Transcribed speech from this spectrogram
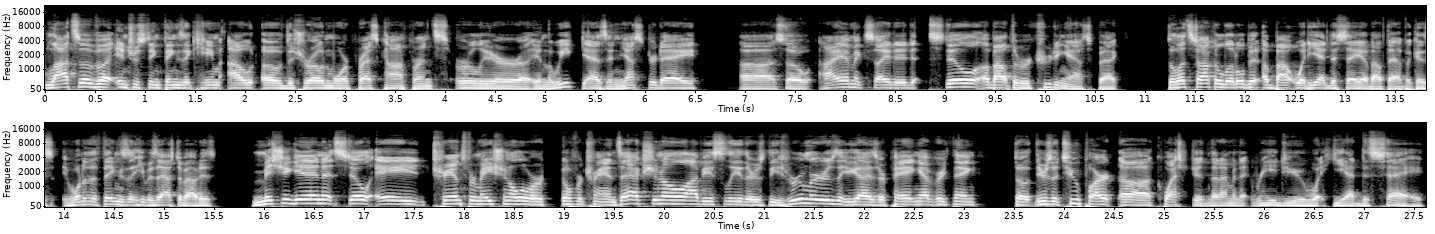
Lots of uh, interesting things that came out of the Sherrone Moore press conference earlier uh, in the week, as in yesterday. Uh, so I am excited still about the recruiting aspect. So let's talk a little bit about what he had to say about that, because one of the things that he was asked about is Michigan still a transformational or over transactional. Obviously, there's these rumors that you guys are paying everything. So there's a two part uh, question that I'm going to read you what he had to say.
